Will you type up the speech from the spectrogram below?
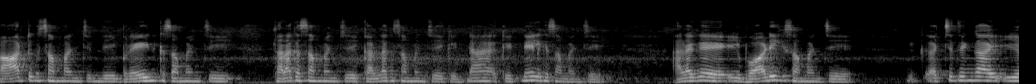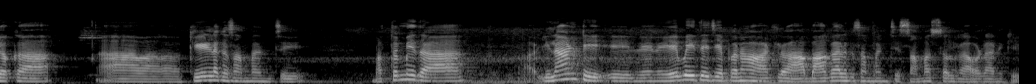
హార్ట్కి సంబంధించింది బ్రెయిన్కి సంబంధించి తలకు సంబంధించి కళ్ళకు సంబంధించి కిడ్నా కిడ్నీలకి సంబంధించి అలాగే ఈ బాడీకి సంబంధించి ఖచ్చితంగా ఈ యొక్క కీళ్ళకు సంబంధించి మొత్తం మీద ఇలాంటి నేను ఏవైతే చెప్పానో వాటిలో ఆ భాగాలకు సంబంధించి సమస్యలు రావడానికి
